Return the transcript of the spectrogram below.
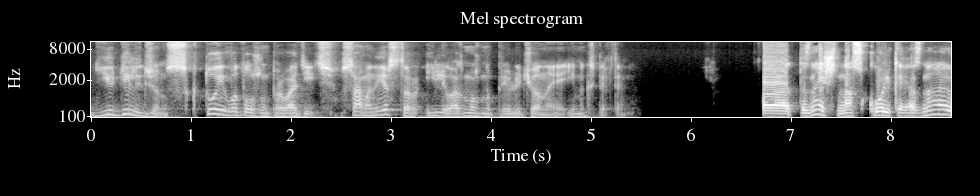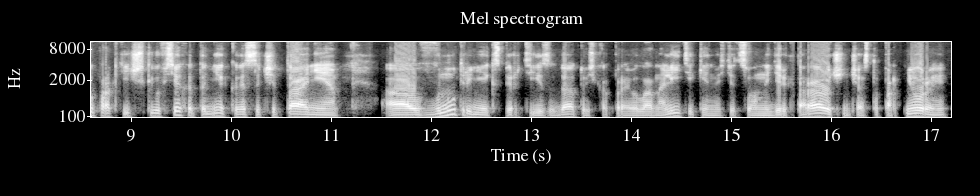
Due diligence, кто его должен проводить? Сам инвестор или, возможно, привлеченные им эксперты? А, ты знаешь, насколько я знаю, практически у всех это некое сочетание а, внутренней экспертизы, да, то есть, как правило, аналитики, инвестиционные директора, очень часто партнеры,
